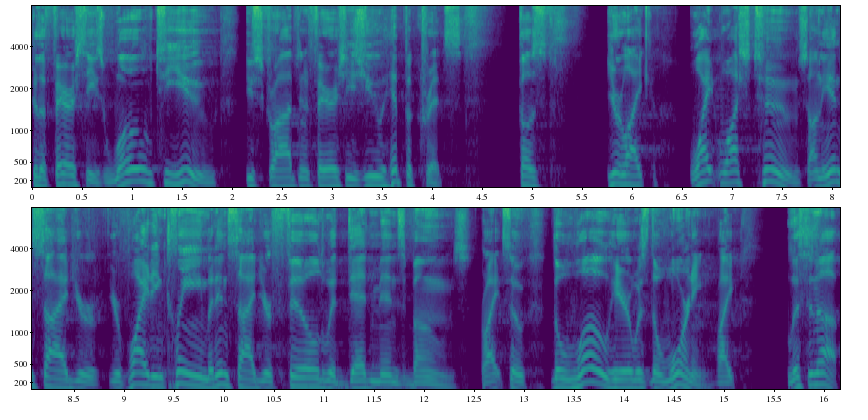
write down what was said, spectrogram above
to the Pharisees, Woe to you, you scribes and Pharisees, you hypocrites, because you're like whitewashed tombs. On the inside, you're, you're white and clean, but inside, you're filled with dead men's bones, right? So the woe here was the warning, like, listen up,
